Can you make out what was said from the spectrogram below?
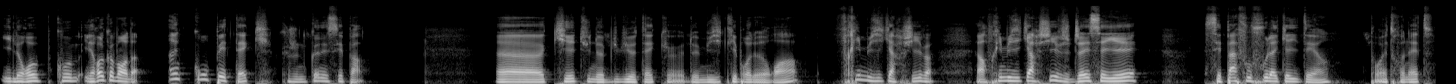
il, recommande un Competech que je ne connaissais pas, euh, qui est une bibliothèque de musique libre de droit. Free Music Archive. Alors Free Music Archive, j'ai déjà essayé. C'est pas foufou la qualité, hein, pour être honnête.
